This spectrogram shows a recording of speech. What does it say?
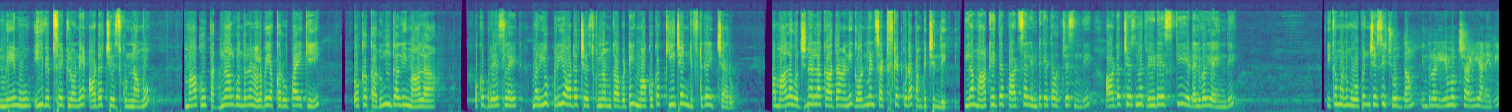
మేము ఈ వెబ్సైట్లోనే ఆర్డర్ చేసుకున్నాము. మాకు పద్నాలుగు వందల నలభై ఒక్క రూపాయికి ఒక కరుంగలి మాల ఒక బ్రేస్లైట్ మరియు ప్రీ ఆర్డర్ చేసుకున్నాం కాబట్టి మాకు ఒక కీచైన్ గిఫ్ట్గా ఇచ్చారు. ఆ మాల ఒరిజినల్లా కాదా అని గవర్నమెంట్ సర్టిఫికేట్ కూడా పంపించింది. ఇలా మాకైతే పార్సల్ ఇంటికైతే వచ్చేసింది. ఆర్డర్ చేసిన త్రీ డేస్కి డెలివరీ అయింది. ఇక మనం ఓపెన్ చేసి చూద్దాం ఇందులో ఏమొచ్చాయి అనేది.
